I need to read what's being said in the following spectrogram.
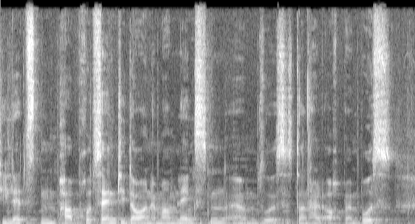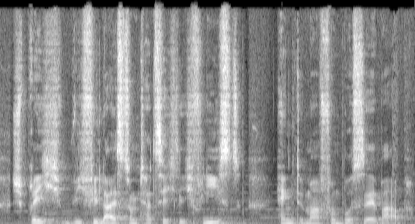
Die letzten paar Prozent, die dauern immer am längsten. Ähm, so ist es dann halt auch beim Bus. Sprich, wie viel Leistung tatsächlich fließt, hängt immer vom Bus selber ab.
